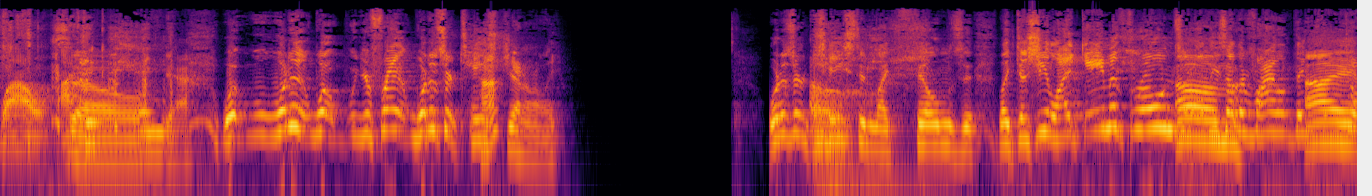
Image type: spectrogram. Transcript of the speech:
Wow. So think, yeah, What what is what your friend? What is her taste Huh? generally? What is her taste in like films? Like, does she like Game of Thrones and all these Um, other violent things? I, we're I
